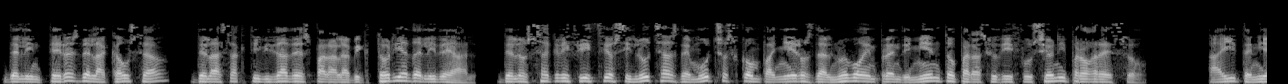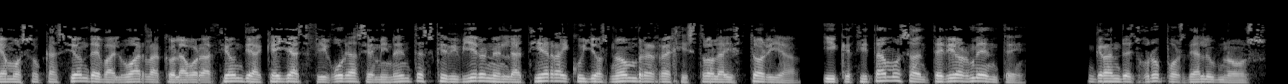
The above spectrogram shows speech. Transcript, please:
del interés de la causa, de las actividades para la victoria del ideal, de los sacrificios y luchas de muchos compañeros del nuevo emprendimiento para su difusión y progreso. Ahí teníamos ocasión de evaluar la colaboración de aquellas figuras eminentes que vivieron en la tierra y cuyos nombres registró la historia, y que citamos anteriormente. Grandes grupos de alumnos,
